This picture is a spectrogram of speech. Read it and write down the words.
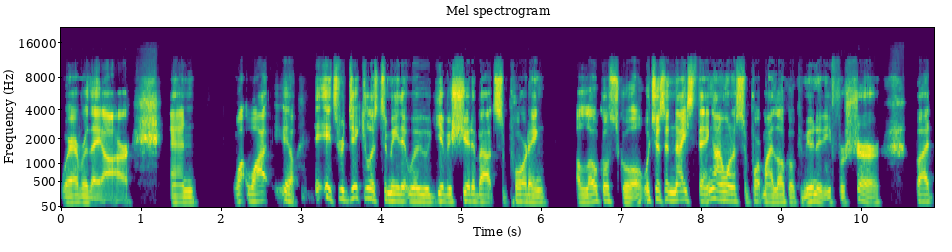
wherever they are. And why, why you know, it's ridiculous to me that we would give a shit about supporting a local school, which is a nice thing. I want to support my local community for sure. But,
